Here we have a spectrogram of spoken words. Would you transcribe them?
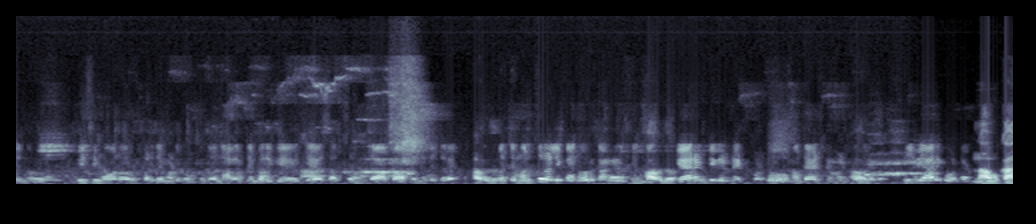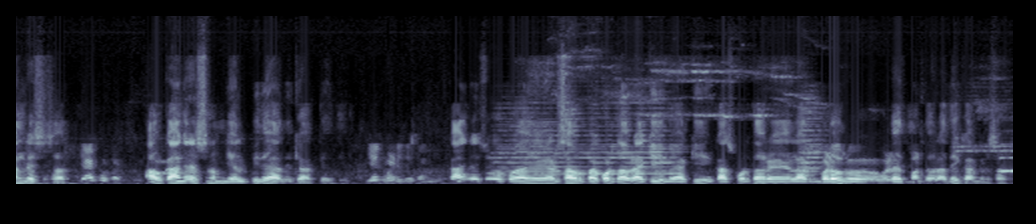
ಏನು ಪಿ ಸಿ ಮೋಹನ್ ಅವರು ಸ್ಪರ್ಧೆ ಮಾಡಿರುವಂತದ್ದು ನಾಲ್ಕನೇ ಬಾರಿಗೆ ಜಯ ಸಾಧಿಸುವಂತ ಅಪಹಾಸನಲ್ಲಿದ್ದಾರೆ ಹೌದು. ಮತ್ತೆ ಮನ್ಸೂರ್ ಅಲಿ ಖಾನ್ ಅವರು ಕಾಂಗ್ರೆಸ್ ಹೌದು. ಗ್ಯಾರಂಟಿಗಳನ್ನ ಇಟ್ಕೊಂಡು ಮತಯಾಚನೆ ಮಾಡ್ತಾರೆ ನೀವು ಯಾರಿಗೆ ಓಟ್ ನಾವು ಕಾಂಗ್ರೆಸ್ ಸರ್. ಯಾಕೆ ಓಟ್ ಅವ್ರು ಕಾಂಗ್ರೆಸ್ ನಮ್ಗೆ ಹೆಲ್ಪ್ ಇದೆ ಅದಕ್ಕೆ ಆಗ್ತಾ ಇದ್ದೀವಿ. ಏನ್ ಮಾಡಿದೆ ಕಾಂಗ್ರೆಸ್ ಎರಡು ಸಾವಿರ ರೂಪಾಯಿ ಕೊಡ್ತಾವ್ರೆ, ಅಕ್ಕಿ ಅಕ್ಕಿ ಕಾಸು ಕೊಡ್ತಾವ್ರೆ ಎಲ್ಲ ಬಡವರು ಒಳ್ಳೇದ್ ಮಾಡ್ತಾವ್ರೆ, ಅದೇ ಕಾಂಗ್ರೆಸ್ ಅವ್ರು.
